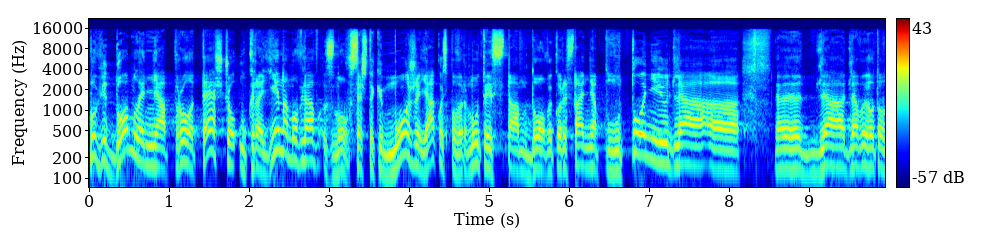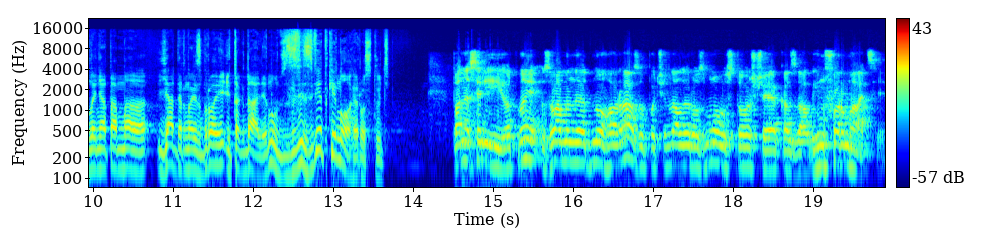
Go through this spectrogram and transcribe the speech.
Повідомлення про те, що Україна, мовляв, знов все ж таки може якось повернутись там до використання плутонію для, е, е, для, для виготовлення там ядерної зброї і так далі. Ну звідки ноги ростуть? Пане Сергію, от ми з вами не одного разу починали розмову з того, що я казав: інформація.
